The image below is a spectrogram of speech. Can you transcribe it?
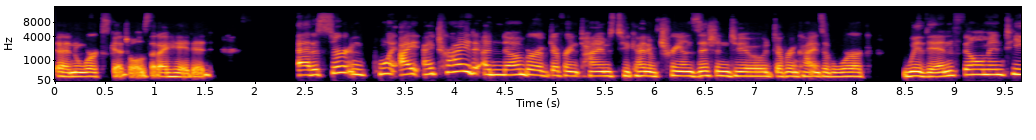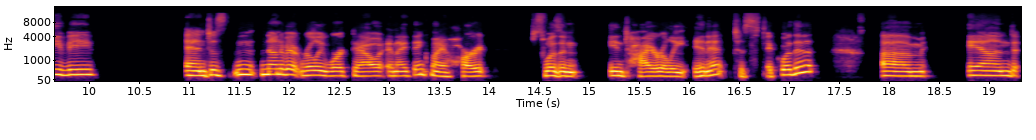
and work schedules that I hated. At a certain point, I, I tried a number of different times to kind of transition to different kinds of work within film and TV, and just n- none of it really worked out. And I think my heart just wasn't entirely in it to stick with it. Um, and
